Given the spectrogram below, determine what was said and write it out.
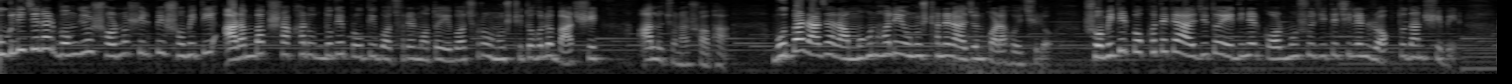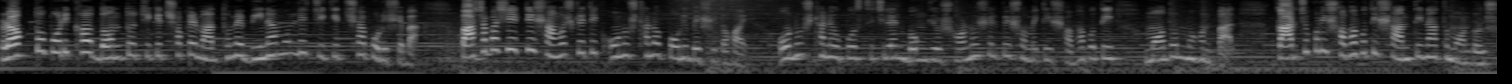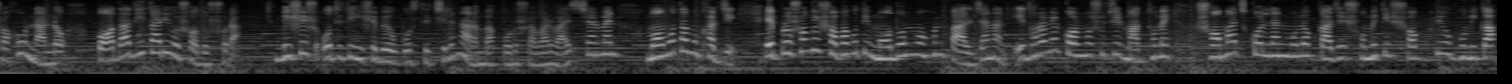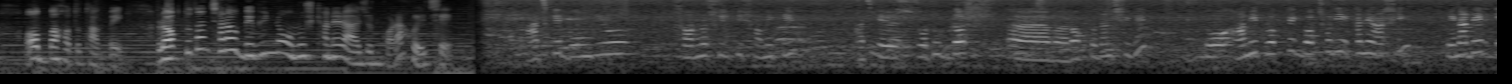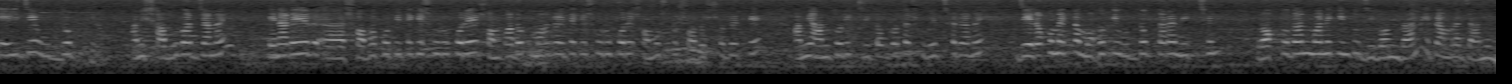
হুগলি জেলার বঙ্গীয় স্বর্ণশিল্পী সমিতি আরামবাগ শাখার উদ্যোগে প্রতি বছরের মতো এবছর অনুষ্ঠিত হল বার্ষিক আলোচনা সভা। বুধবার রাজা রামমোহন হলে এই অনুষ্ঠানের আয়োজন করা হয়েছিল। সমিতির পক্ষ থেকে আয়োজিত এদিনের কর্মসূচিতে ছিলেন রক্তদান শিবির। রক্ত পরীক্ষা ও দন্ত চিকিৎসকের মাধ্যমে বিনামূল্যে চিকিৎসা পরিষেবা। পাশাপাশি একটি সাংস্কৃতিক অনুষ্ঠানও পরিবেশিত হয়। অনুষ্ঠানে উপস্থিত ছিলেন বঙ্গীয় স্বর্ণশিল্পী সমিতির সভাপতি মদন মোহন পাল, কার্যকরী সভাপতি শান্তিনাথ মণ্ডল সহ অন্যান্য পদাধিকারী ও সদস্যরা। বিশেষ অতিথি হিসেবে উপস্থিত ছিলেন আরামবাগ পৌরসভার ভাইস চেয়ারম্যান মমতা মুখার্জি। এ প্রসঙ্গে সভাপতি মদন মোহন পাল জানান, এ ধরনের কর্মসূচির মাধ্যমে সমাজ কল্যাণমূলক কাজে সমিতির সক্রিয় ভূমিকা অব্যাহত থাকবে। রক্তদান ছাড়াও বিভিন্ন অনুষ্ঠানের আয়োজন করা হয়েছে। আজকে বঙ্গীয় স্বর্ণশিল্পী সমিতি আজকে চতুর্দশ রক্তদান শিবির। তো আমি প্রত্যেক বছরই এখানে আসি। এনাদের এই যে উদ্যোগটি আমি সাধুবাদ জানাই। এনাদের সভাপতি থেকে শুরু করে, সম্পাদক মহাশয় থেকে শুরু করে সমস্ত সদস্যদেরকে আমি আন্তরিক কৃতজ্ঞতা, শুভেচ্ছা জানাই যে এরকম একটা মহতি উদ্যোগ তারা নিচ্ছেন। রক্তদান মানে কিন্তু জীবনদান, এটা আমরা জানি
